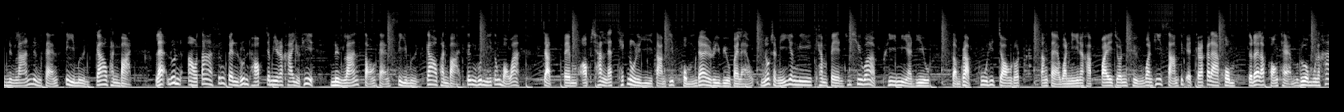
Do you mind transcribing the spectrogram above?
1 1 4 9 0 0 0 บาท และรุ่น Alta ซึ่งเป็นรุ่นท็อปจะมีราคาอยู่ที่ 1 2 4 9 0 0 0 บาท ซึ่งรุ่นนี้ต้องบอกว่า จัดเต็มออปชันและเทคโนโลยีตามที่ผมได้รีวิวไปแล้ว นอกจากนี้ยังมีแคมเปญที่ชื่อว่า Premier Deal สำหรับผู้ที่จองรถตั้งแต่วันนี้นะครับ ไปจนถึงวันที่ 31 กรกฎาคม จะได้รับของแถมรวมมูลค่า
